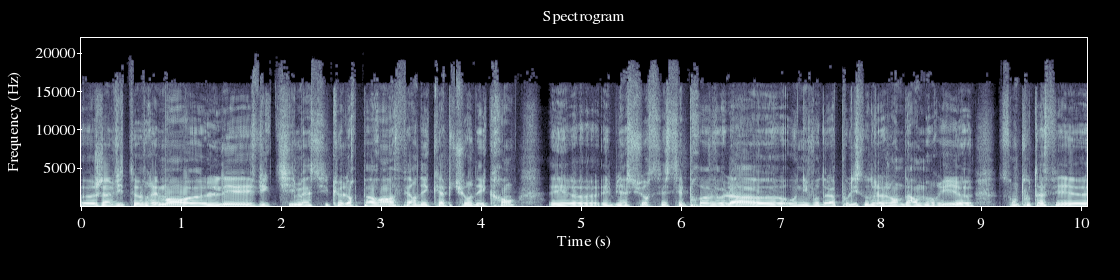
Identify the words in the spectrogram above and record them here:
euh, j'invite vraiment euh, les victimes ainsi que leurs parents à faire des captures d'écran. Et, euh, et bien sûr, ces, ces preuves-là, euh, au niveau de la police ou de la gendarmerie, euh, sont tout à fait euh,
